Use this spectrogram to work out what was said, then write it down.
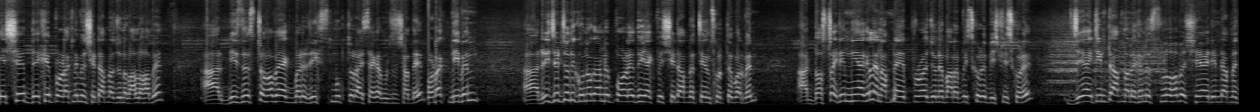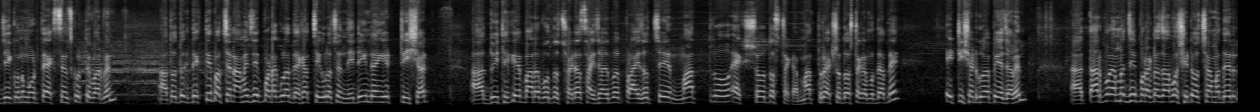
এসে দেখে প্রোডাক্ট নেবেন, সেটা আপনার জন্য ভালো হবে। আর বিজনেসটা হবে একবারে রিস্ক মুক্ত রাইসা গার্মেন্টসের সাথে। প্রোডাক্ট নেবেন রিজেক্ট যদি কোনো কারণে পড়ে দুই, এক পিস সেটা আপনি চেঞ্জ করতে পারবেন। আর দশটা আইটেম নিয়ে গেলেন, আপনি প্রয়োজনে বারো পিস করে, বিশ পিস করে। যে আইটেমটা আপনার এখানে স্লো হবে, সেই আইটেমটা আপনি যে কোনো মুহূর্তে এক্সচেঞ্জ করতে পারবেন। তো দেখতেই পাচ্ছেন, আমি যে প্রোডাক্টগুলো দেখাচ্ছি, এগুলো হচ্ছে নিডিং ডাইংয়ের টি শার্ট আর দুই থেকে বারো পর্যন্ত ছয়টা সাইজ হবে। প্রাইস হচ্ছে মাত্র একশো দশ টাকা, মাত্র একশো দশ টাকার মধ্যে আপনি এই টি শার্টগুলো পেয়ে যাবেন। তারপরে আমরা যে প্রোডাক্টটা যাব, সেটা হচ্ছে আমাদের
